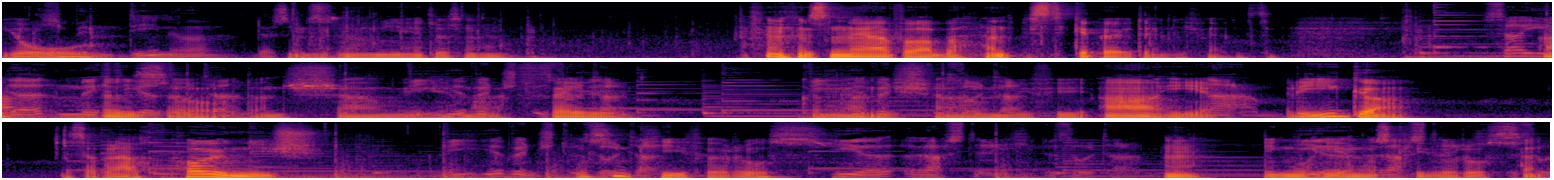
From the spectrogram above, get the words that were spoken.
Jo, Ich bin Diener wir Islam. müssen jedes Mal. Wir müssen näher vorbei, bis die Gebäude endlich fertig sind. Saida, Also, Sultan. dann schauen wir hier mal Fell. Können wir nicht schauen, wie viel. Ah, hier. Riga. Ist aber auch polnisch. Wie ihr wünscht, ist ein. Kiefer Russ? Hier raste ich, Sultan. Hm, irgendwo hier, muss raste Kiefer Russ sein.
